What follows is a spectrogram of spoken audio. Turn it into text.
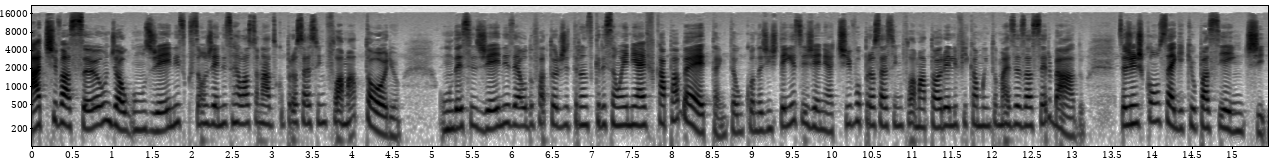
ativação de alguns genes que são genes relacionados com o processo inflamatório. Um desses genes é o do fator de transcrição NF-kappa-beta. Então, quando a gente tem esse gene ativo, o processo inflamatório ele fica muito mais exacerbado. Se a gente consegue que o paciente,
